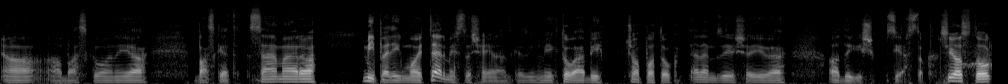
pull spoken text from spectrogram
a, a Baszkónia baszket számára. Mi pedig majd természetesen jelentkezünk még további csapatok elemzéseivel. Addig is sziasztok! Sziasztok!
